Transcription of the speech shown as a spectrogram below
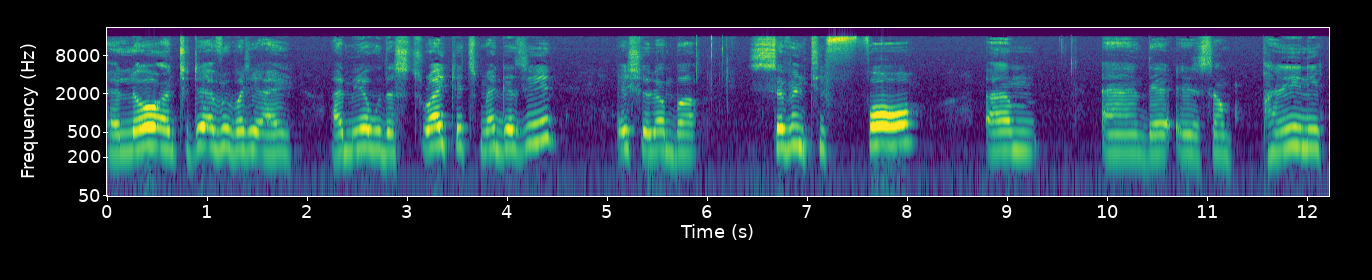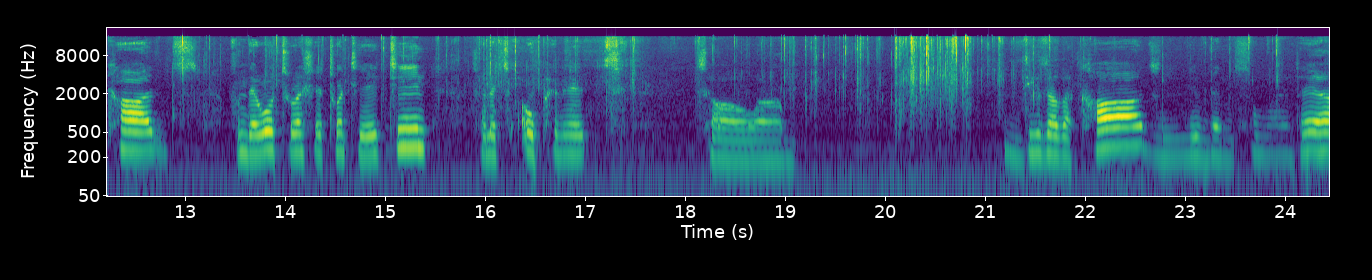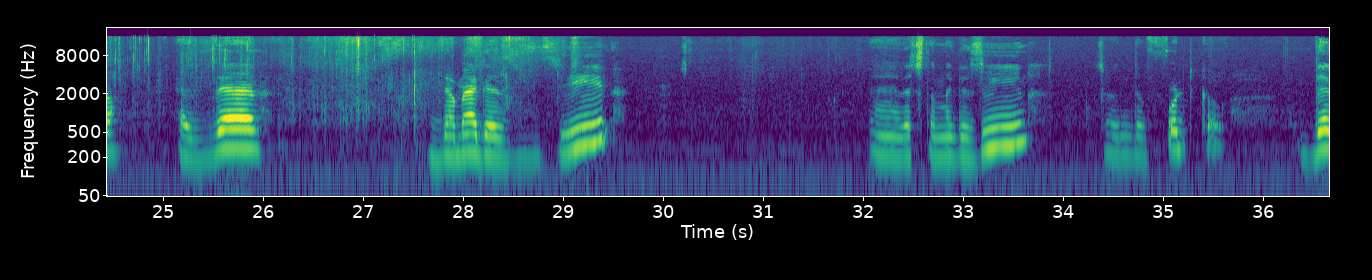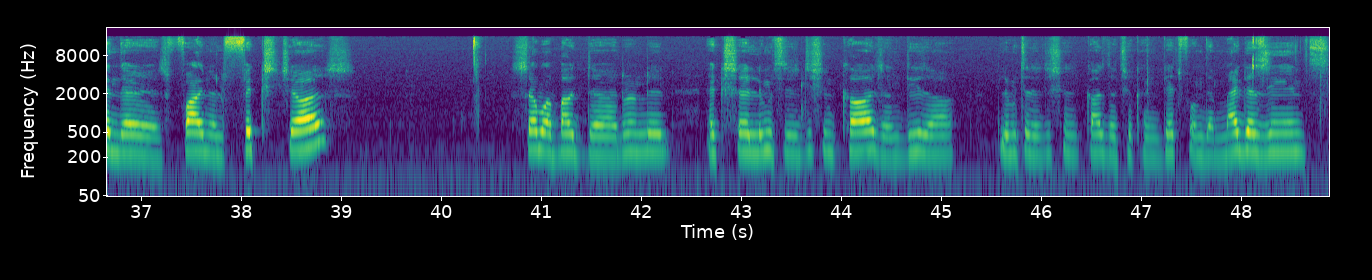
Hello, and today everybody, I I'm here with the Strike It magazine, issue number seventy-four, um, and there is some Panini cards from the Road to Russia 2018. So let's open it. So um, these are the cards. Leave them somewhere there, and then the magazine and that's the magazine. So in the front cover then there is final fixtures. Some about the Adrenalyn XL limited edition cards and these are limited edition cards that you can get from the magazines.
